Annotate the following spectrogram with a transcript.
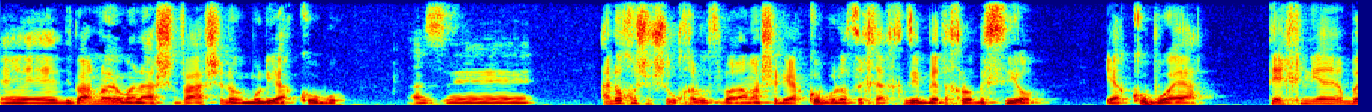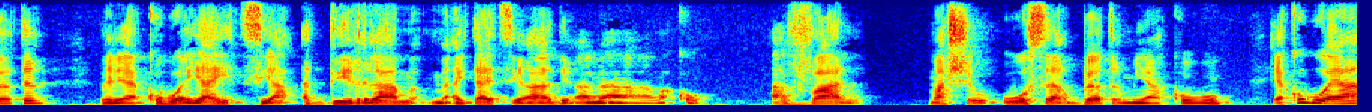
אה, דיברנו היום על ההשוואה שלו מול יעקובו, אז אה, אני לא חושב שהוא חלוץ ברמה של יעקובו, לא צריך להחזים, בטח לא בשיאו. יעקובו היה טכני הרבה יותר, וליעקובו היה יציאה אדירה, הייתה יצירה אדירה מהמקום. אבל מה שהוא עושה הרבה יותר מיעקובו, יעקובו היה,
